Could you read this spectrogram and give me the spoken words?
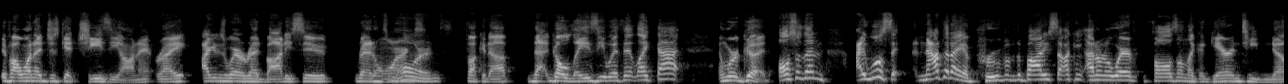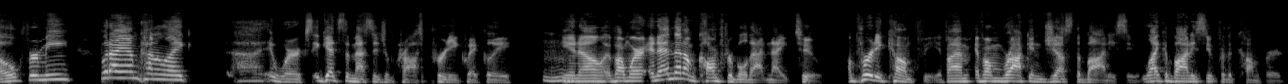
If I want to just get cheesy on it, right? I can just wear a red bodysuit, red horns, horns. fuck it up, that go lazy with it like that, and we're good. Also, then I will say, not that I approve of the body stocking. I don't know where it falls on like a guaranteed no for me, but I am kind of like, uh, it works. It gets the message across pretty quickly Mhm. you know if i'm wearing and, and then i'm comfortable that night too i'm pretty comfy if i'm if i'm rocking just the bodysuit like a bodysuit for the comfort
